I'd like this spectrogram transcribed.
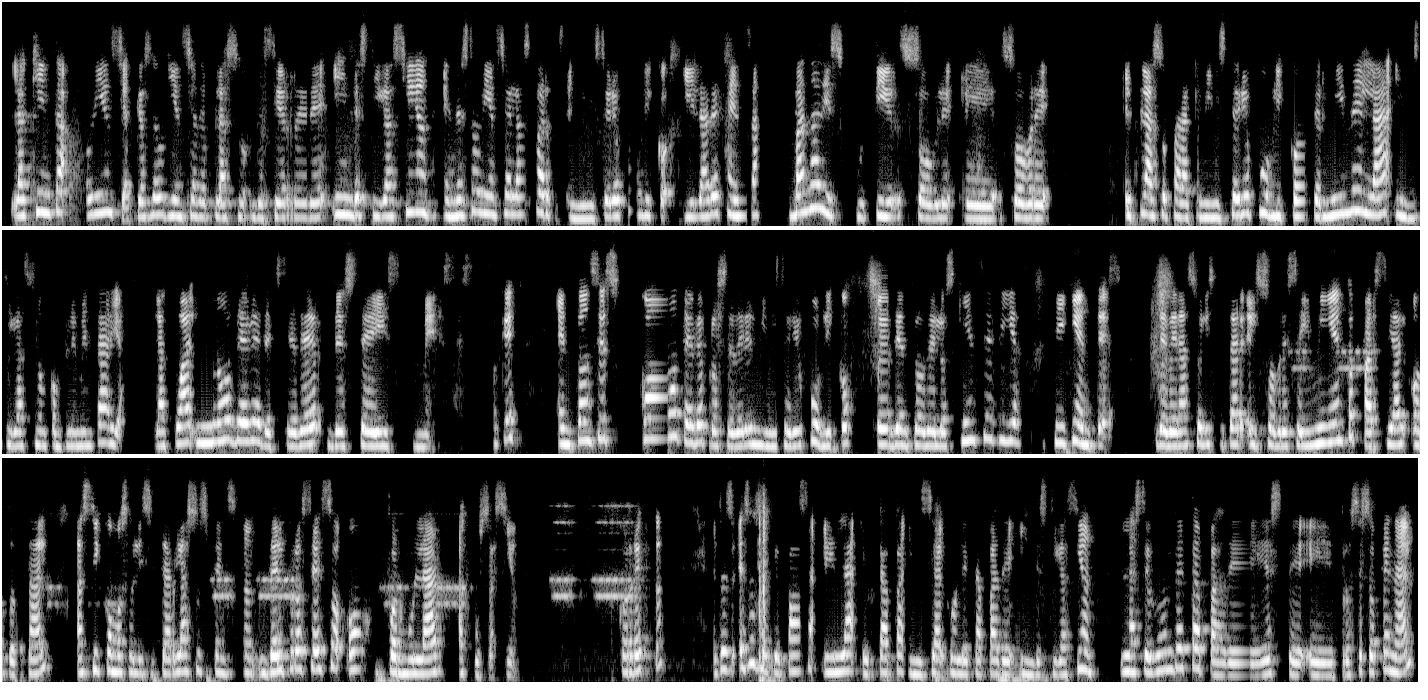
La quinta audiencia, que es la audiencia de plazo de cierre de investigación. En esta audiencia las partes, el Ministerio Público y la defensa, van a discutir sobre, eh, sobre el plazo para que el Ministerio Público termine la investigación complementaria, la cual no debe de exceder de seis meses. ¿Ok? Entonces, ¿cómo debe proceder el Ministerio Público? Pues dentro de los 15 días siguientes deberá solicitar el sobreseimiento parcial o total, así como solicitar la suspensión del proceso o formular acusación. ¿Correcto? Entonces, eso es lo que pasa en la etapa inicial o la etapa de investigación. La segunda etapa de este eh, proceso penal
